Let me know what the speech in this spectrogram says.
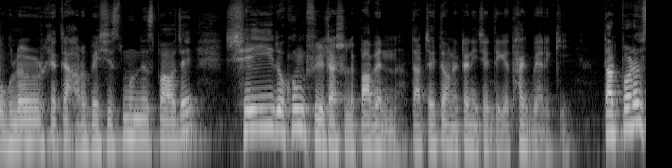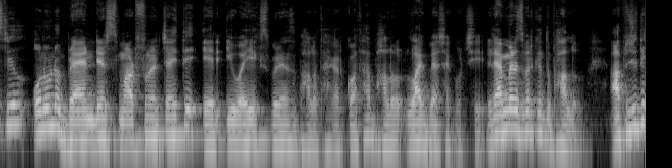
ওগুলোর ক্ষেত্রে আরও বেশি স্মুথনেস পাওয়া যায়, সেই রকম ফিলটা আসলে পাবেন না। তার চাইতে অনেকটা নিচের দিকে থাকবে আর কি তারপরেও স্টিল অন্য অন্য ব্র্যান্ডের স্মার্টফোনের চাইতে এর ইউআই এক্সপিরিয়েন্স ভালো থাকার কথা ভালো লাগবে আশা করছি। র্যাম ম্যানেজমেন্ট কিন্তু ভালো। আপনি যদি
